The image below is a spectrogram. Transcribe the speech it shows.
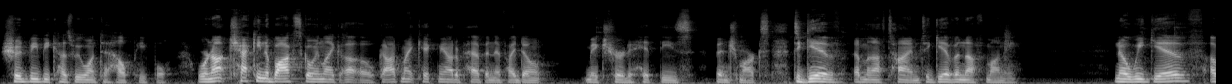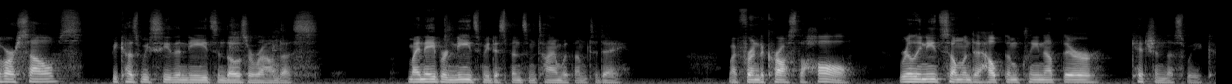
should be because we want to help people. We're not checking a box going like, uh oh, God might kick me out of heaven if I don't make sure to hit these benchmarks, to give enough time, to give enough money. No, we give of ourselves because we see the needs in those around us. My neighbor needs me to spend some time with them today. My friend across the hall really need someone to help them clean up their kitchen this week.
